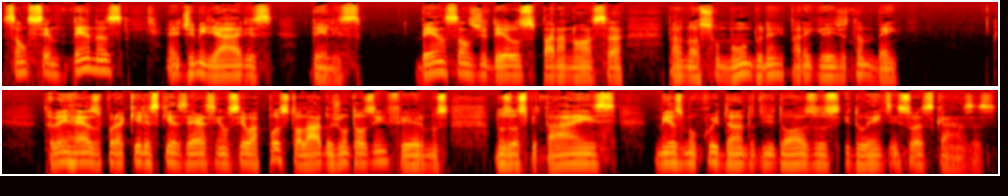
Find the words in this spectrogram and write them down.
são centenas eh, de milhares deles. Bênçãos de Deus para a nossa para o nosso mundo né, e para a igreja também. Também rezo por aqueles que exercem o seu apostolado junto aos enfermos, nos hospitais, mesmo cuidando de idosos e doentes em suas casas.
